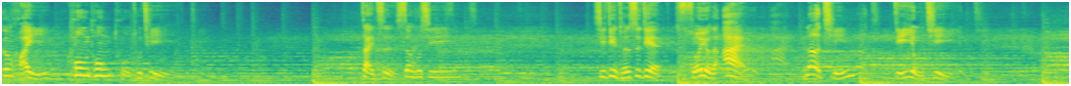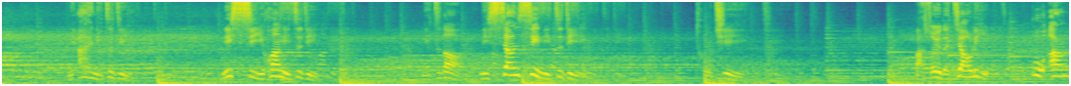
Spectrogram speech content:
跟怀疑通通吐出去。再次深呼吸，吸进全世界所有的爱、热情及勇气。你爱你自己，你喜欢你自己，你知道，你相信你自己。吐气，把所有的焦虑、不安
